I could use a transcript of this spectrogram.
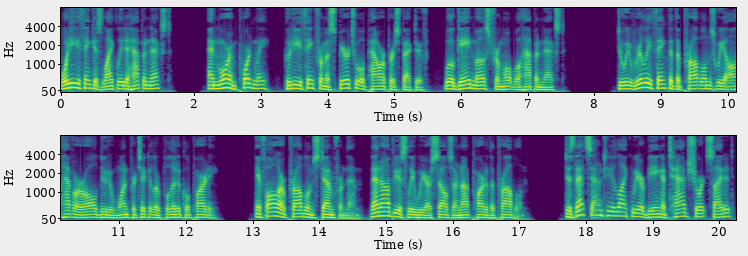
what do you think is likely to happen next? And more importantly, who do you think, from a spiritual power perspective, will gain most from what will happen next? Do we really think that the problems we all have are all due to one particular political party? If all our problems stem from them, then obviously we ourselves are not part of the problem. Does that sound to you like we are being a tad short sighted?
